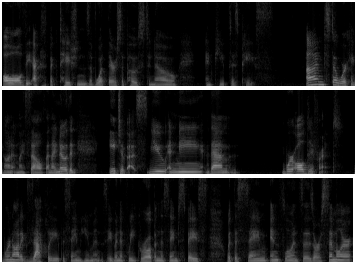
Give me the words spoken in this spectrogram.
all the expectations of what they're supposed to know, and keep this peace. I'm still working on it myself, and I know that each of us, you and me, them, we're all different. We're not exactly the same humans, even if we grow up in the same space with the same influences or similar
